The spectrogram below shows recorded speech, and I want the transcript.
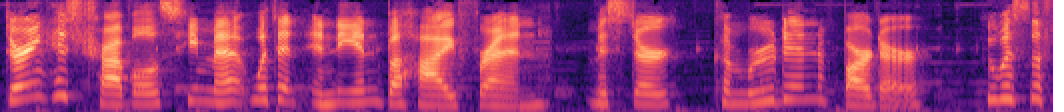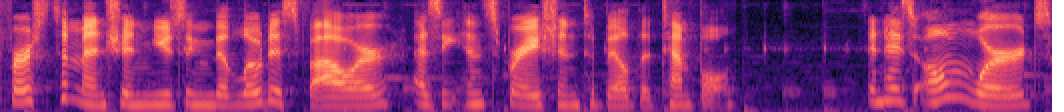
During his travels, he met with an Indian Baha'i friend, Mr. Kamruddin Bardar, who was the first to mention using the lotus flower as the inspiration to build the temple. In his own words,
